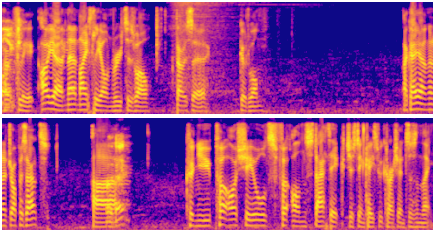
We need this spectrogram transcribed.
hopefully. Oh yeah, and they're nicely en route as well. That was a good one. Okay, I'm gonna drop us out. Uh, okay. Can you put our shields for on static just in case we crash into something?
